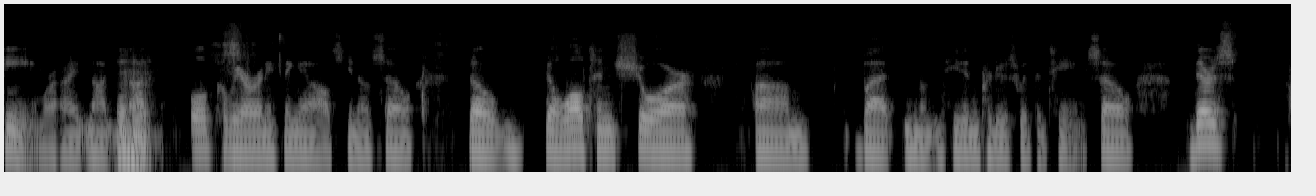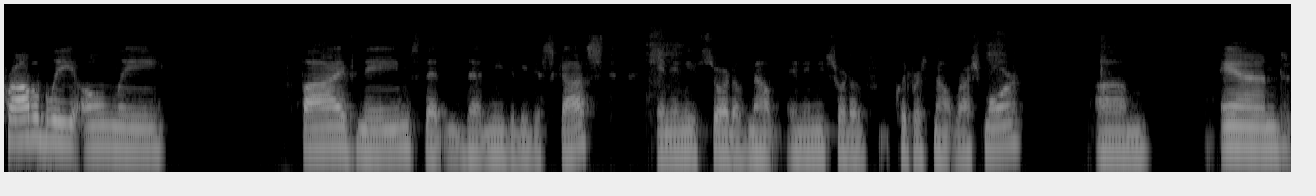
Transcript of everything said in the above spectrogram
team, right? Not mm-hmm. not full career or anything else, you know. So so Bill Walton, sure, um, but he didn't produce with the team. So there's probably only five names that that need to be discussed in any sort of Mount in any sort of Clippers Mount Rushmore. Um, and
